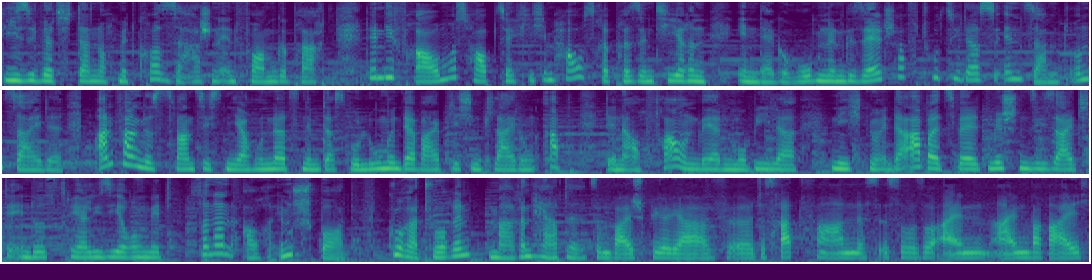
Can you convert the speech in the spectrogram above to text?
Diese wird dann noch mit Corsagen in Form gebracht. Denn die Frau muss hauptsächlich im Haus repräsentieren. In der gehobenen Gesellschaft tut sie das in Samt und Seide. Anfang des 20. Jahrhunderts nimmt das Volumen der weiblichen Kleidung ab. Denn auch Frauen werden mobiler. Nicht nur in der Arbeitswelt mischen sie seit der Industrialisierung mit, sondern auch im Sport. Kuratorin Maren Härte. Zum Beispiel ja das Radfahren. Das ist so, so ein, ein Bereich,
